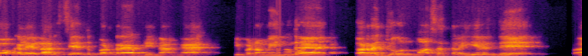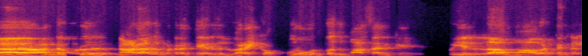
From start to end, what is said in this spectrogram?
லோக்கல் எல்லாரும் சேர்ந்து பண்றேன் அப்படின்னாங்க. இப்ப நம்ம இந்த வர்ற ஜூன் மாசத்துல இருந்து அந்த ஒரு நாடாளுமன்ற தேர்தல் வரைக்கும் ஒரு ஒன்பது மாசம் இருக்கு. எல்லா மாவட்டங்கள்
